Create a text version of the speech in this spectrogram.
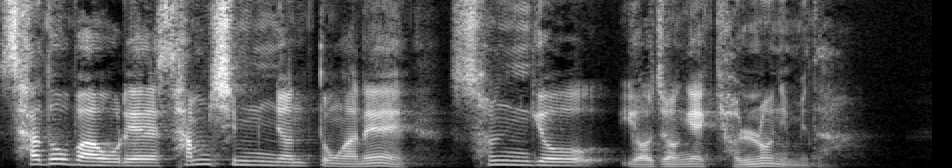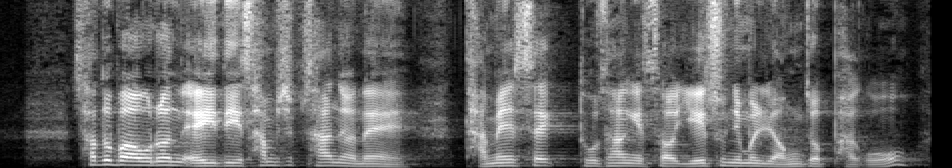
사도 바울의 30년 동안의 선교 여정의 결론입니다. 사도 바울은 AD 34년에 담에색 도상에서 예수님을 영접하고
